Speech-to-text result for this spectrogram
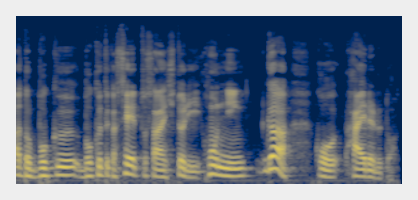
あと僕、僕っていうか生徒さん一人、本人がこう入れると。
